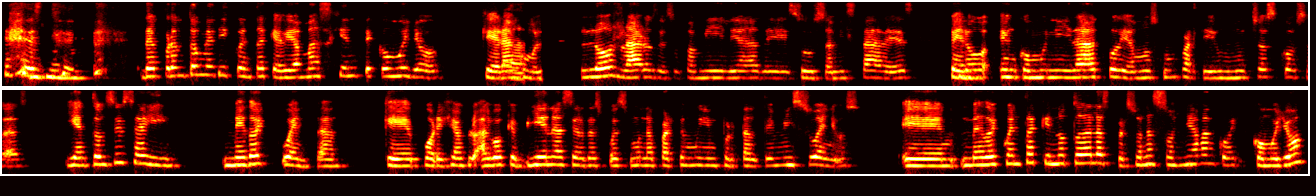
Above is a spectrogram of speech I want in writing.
Este, de pronto me di cuenta que había más gente como yo, que eran como los raros de su familia, de sus amistades, pero en comunidad podíamos compartir muchas cosas. Y entonces ahí me doy cuenta que, por ejemplo, algo que viene a ser después una parte muy importante en mis sueños, eh, me doy cuenta que no todas las personas soñaban como yo.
